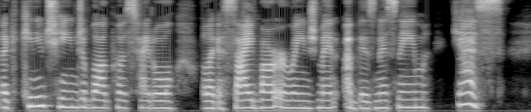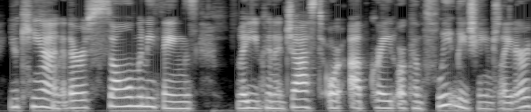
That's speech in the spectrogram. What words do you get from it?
Like, can you change a blog post title or like a sidebar arrangement, a business name? Yes, you can. There are so many things that you can adjust or upgrade or completely change later,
